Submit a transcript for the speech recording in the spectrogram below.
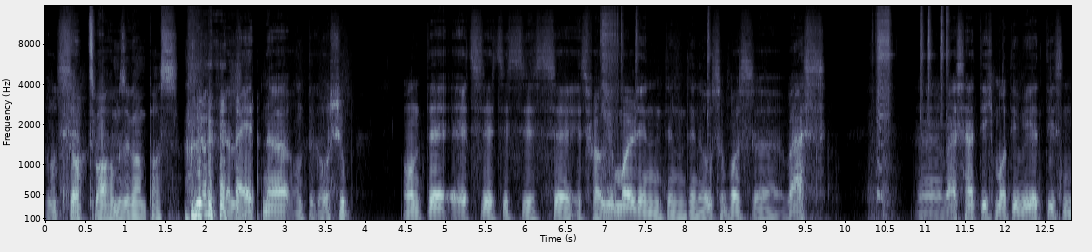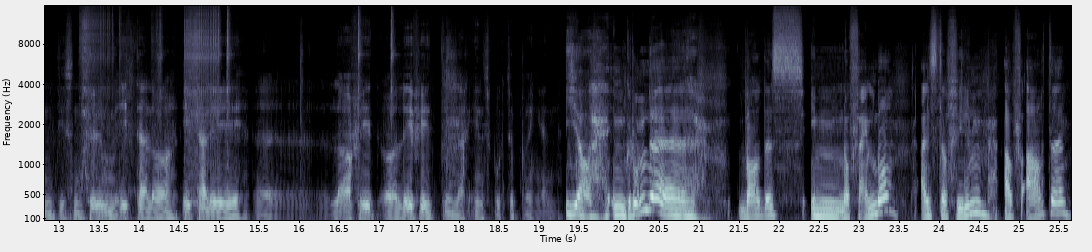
Russo. Zwei haben sogar einen Pass. der Leitner und der Groschub. Und äh, jetzt, jetzt, jetzt, jetzt, äh, jetzt frage ich mal den, den, den Russo, was, äh, was, äh, was hat dich motiviert, diesen, diesen Film Italo, Italy, äh, Love It or Live It nach Innsbruck zu bringen? Ja, im Grunde äh, war das im November, als der Film auf Arte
